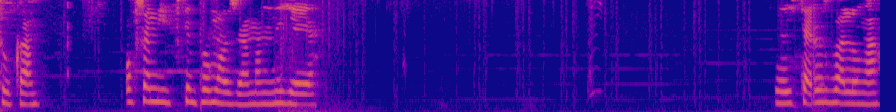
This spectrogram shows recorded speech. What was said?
Szukam. Owszem mi w tym pomoże, mam nadzieję. To jest ta rozwalona.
